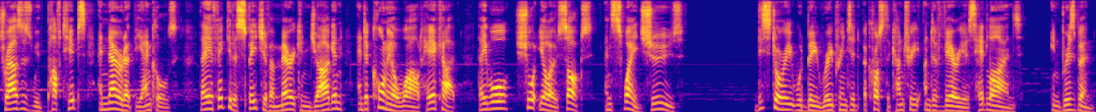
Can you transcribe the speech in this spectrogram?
trousers with puffed hips and narrowed at the ankles. They affected a speech of American jargon and a Cornel Wilde haircut. They wore short yellow socks and suede shoes. This story would be reprinted across the country under various headlines. In Brisbane,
